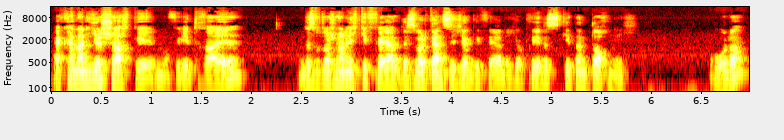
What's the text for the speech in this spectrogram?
Er kann dann hier Schach geben auf E3. Und das wird wahrscheinlich gefährlich. Das wird ganz sicher gefährlich. Okay, das geht dann doch nicht. Oder?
